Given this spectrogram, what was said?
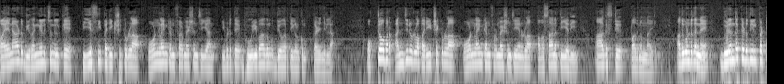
വയനാട് വിറങ്ങലിച്ചു നിൽക്കെ പി എസ് സി പരീക്ഷയ്ക്കുള്ള ഓൺലൈൻ കൺഫർമേഷൻ ചെയ്യാൻ ഇവിടുത്തെ ഭൂരിഭാഗം ഉദ്യോഗാർത്ഥികൾക്കും കഴിഞ്ഞില്ല. ഒക്ടോബർ അഞ്ചിനുള്ള പരീക്ഷയ്ക്കുള്ള ഓൺലൈൻ കൺഫർമേഷൻ ചെയ്യാനുള്ള അവസാന തീയതി ആഗസ്റ്റ് പതിനൊന്നായിരുന്നു. അതുകൊണ്ട് തന്നെ ദുരന്തക്കെടുതിയിൽപ്പെട്ട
